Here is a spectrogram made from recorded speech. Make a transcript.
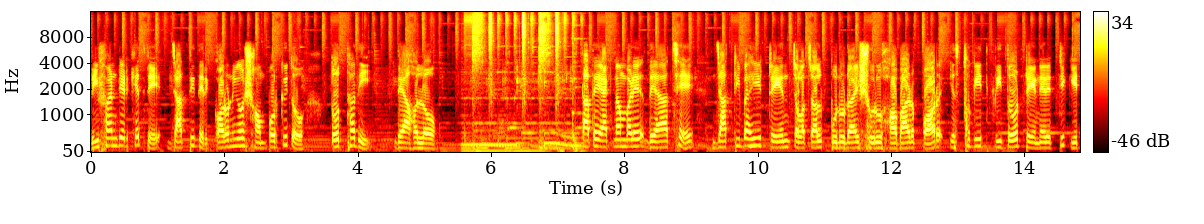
রিফান্ডের ক্ষেত্রে যাত্রীদের করণীয় সম্পর্কিত তথ্যাদি দেয়া হলো। তাতে এক নম্বরে দেয়া আছে, যাত্রীবাহী ট্রেন চলাচল পুনরায় শুরু হবার পর স্থগিতকৃত ট্রেনের টিকিট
